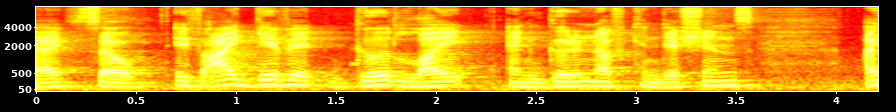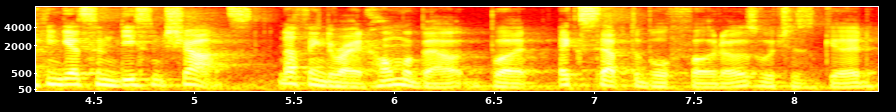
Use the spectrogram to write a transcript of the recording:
okay? So if I give it good light and good enough conditions, I can get some decent shots. Nothing to write home about, but acceptable photos, which is good.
